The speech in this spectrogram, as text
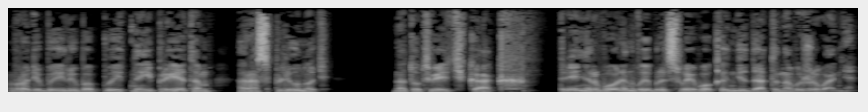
Вроде бы и любопытно, и при этом расплюнуть. Но тут ведь как? Тренер волен выбрать своего кандидата на выживание.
